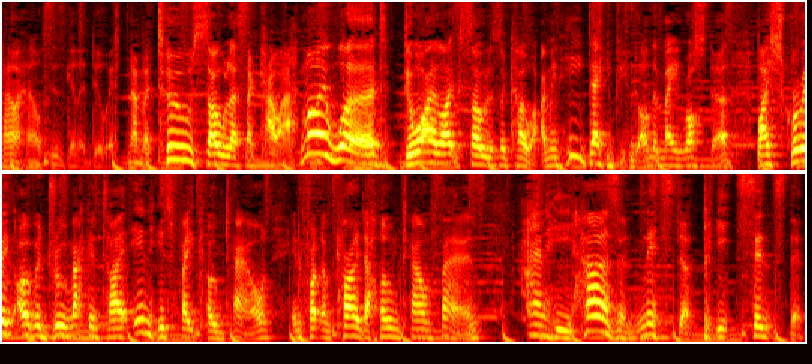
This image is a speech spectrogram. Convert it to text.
Powerhouse is gonna do it. Number two, Solo Sikoa. My word, do I like Solo Sikoa. I mean, he debuted on the main roster by screwing over Drew McIntyre in his fake hometown in front of kinda hometown fans and he hasn't missed a beat since then.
